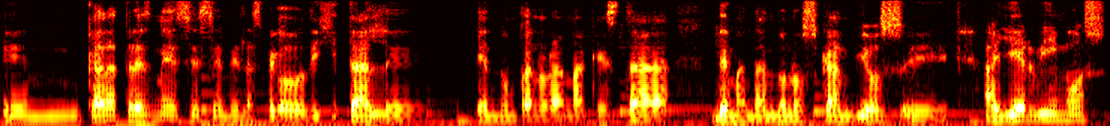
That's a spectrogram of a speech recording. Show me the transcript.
En cada tres meses en el aspecto digital, eh, un panorama que está demandándonos cambios. ayer vimos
